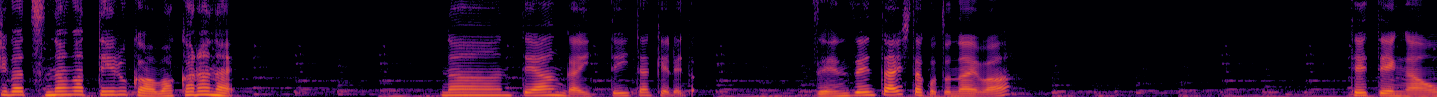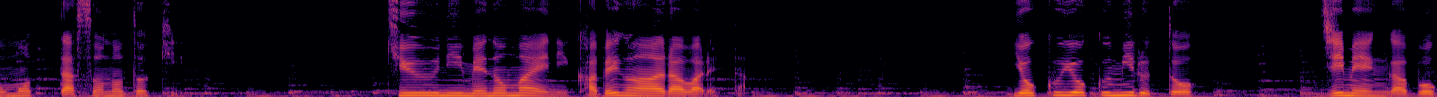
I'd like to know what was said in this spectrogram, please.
がつながっているかはわからない。なんてアンが言っていたけれど。全然大したことないわ。テテが思ったその時急に目の前に壁が現れた。よくよく見ると地面がぼっ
